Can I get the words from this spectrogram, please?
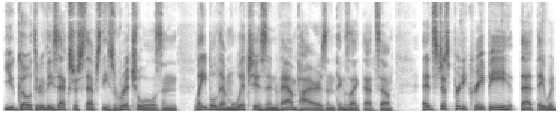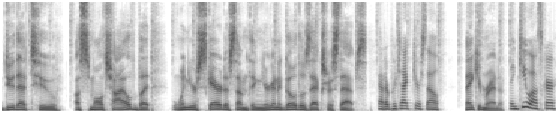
You go through these extra steps, these rituals, and label them witches and vampires and things like that. So it's just pretty creepy that they would do that to a small child. But when you're scared of something, you're going to go those extra steps. Got to protect yourself. Thank you, Miranda. Thank you, Oscar.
